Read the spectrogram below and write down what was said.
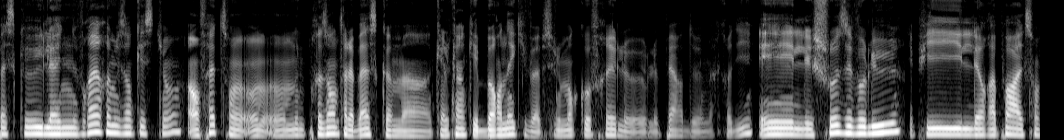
Parce qu'il a une vraie remise en question. En fait, on, on- on nous le présente à la base comme un, quelqu'un qui est borné, qui veut absolument coffrer le, le père de mercredi. Et les choses évoluent. Et puis le rapport avec son,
